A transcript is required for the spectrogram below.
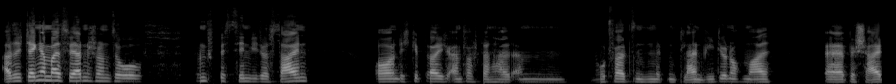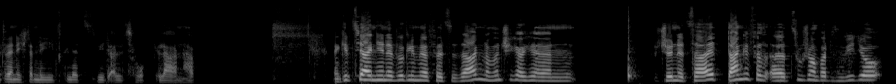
Also ich denke mal, es werden schon so fünf bis zehn Videos sein und ich gebe euch einfach dann halt ähm, notfalls mit einem kleinen Video nochmal äh, Bescheid, wenn ich dann die letzte Video alles hochgeladen habe. Dann gibt es hier eigentlich wirklich mehr viel zu sagen. Dann wünsche ich euch eine schöne Zeit. Danke fürs äh, Zuschauen bei diesem Video.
